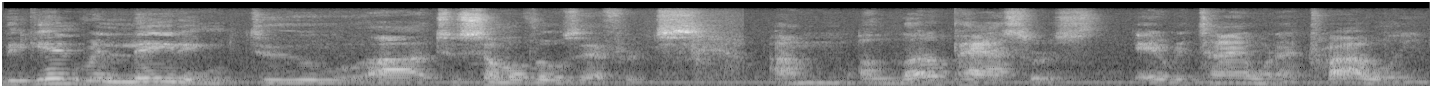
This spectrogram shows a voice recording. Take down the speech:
Begin relating to uh, to some of those efforts? Um, a lot of pastors, every time when I'm traveling,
